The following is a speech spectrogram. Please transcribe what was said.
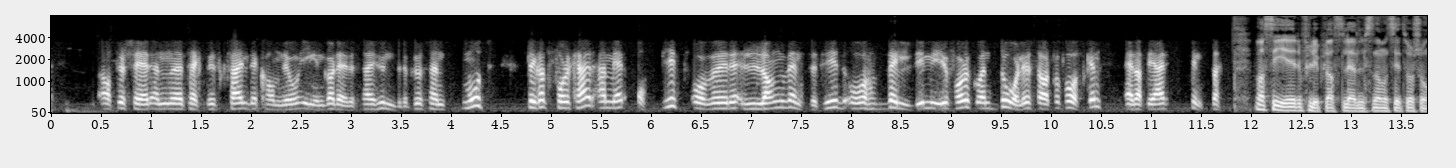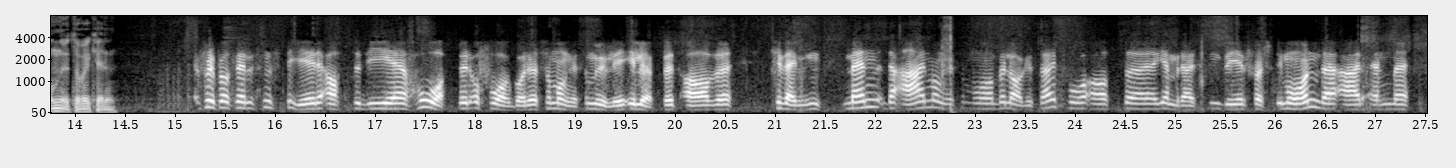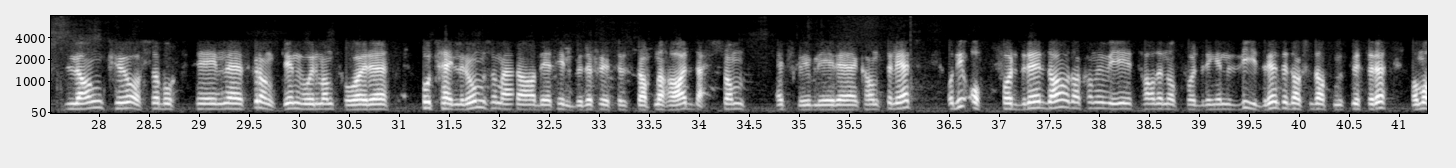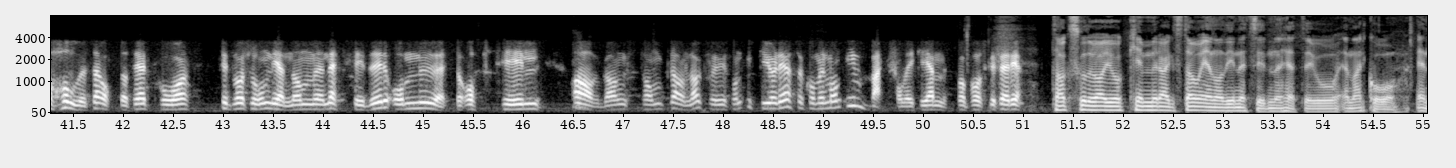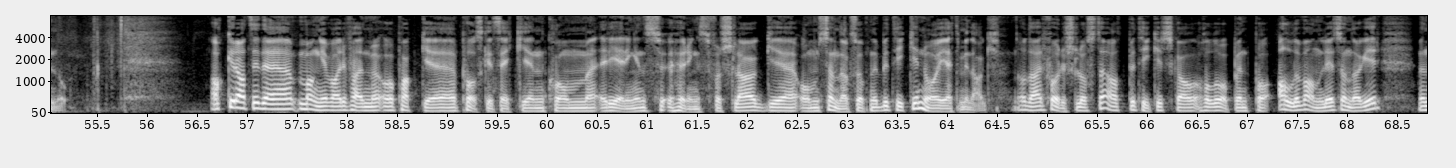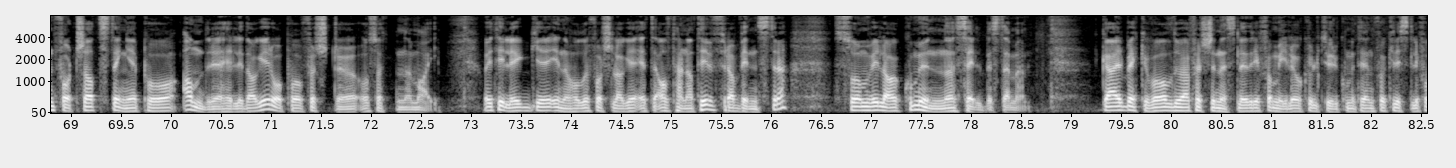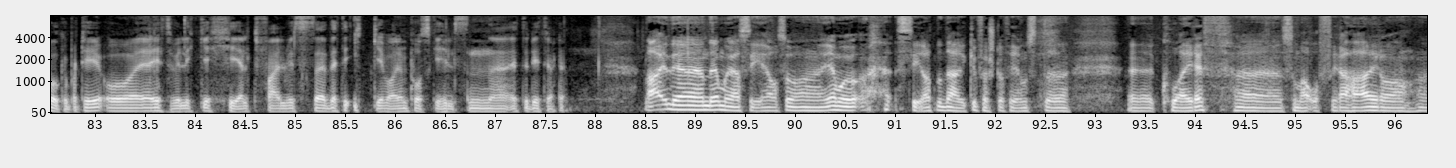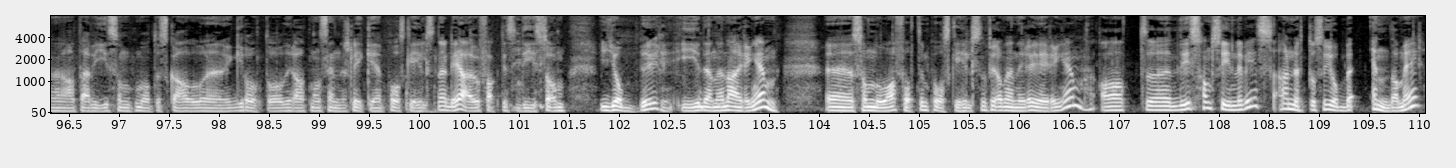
at det skjer en teknisk feil. Det kan jo ingen gardere seg 100 mot. Slik at folk her er mer oppgitt over lang ventetid og veldig mye folk og en dårlig start på påsken, enn at de er sinte. Hva sier flyplassledelsen om situasjonen utover kvelden? Flyplassledelsen sier at de håper å få av gårde så mange som mulig i løpet av kvelden. Men det er mange som må belage seg på at eh, hjemreisen blir først i morgen. Det er en lang kø også bort til skranken, hvor man får eh, hotellrom, som er da det tilbudet flyselskapene har dersom et fly blir eh, kansellert. Og de oppfordrer da, og da kan jo vi ta den oppfordringen videre til Dagsnytt 18s lyttere, om å holde seg oppdatert på situasjonen gjennom nettsider og møte opp til avgang som planlagt. For hvis man ikke gjør det, så kommer man i hvert fall ikke hjem på påskeferie. Takk skal du ha, Joakim Reigstad, og en av de nettsidene heter jo nrk.no. Akkurat idet mange var i ferd med å pakke påskesekken, kom regjeringens høringsforslag om søndagsåpne butikker nå i ettermiddag. Og Der foreslås det at butikker skal holde åpent på alle vanlige søndager, men fortsatt stenge på andre helligdager og på 1. og 17. mai. Og I tillegg inneholder forslaget et alternativ fra Venstre, som vil la kommunene selv bestemme. Geir Bekkevold, du er første nestleder i familie- og kulturkomiteen for Kristelig Folkeparti, og jeg gjetter vel ikke helt feil hvis dette ikke var en påskehilsen etter ditt hjerte? Nei, det, det må jeg si. Altså, jeg må jo si at det er jo ikke først og fremst eh, KrF eh, som er offeret her, og eh, at det er vi som på en måte skal gråte over at man sender slike påskehilsener. Det er jo faktisk de som jobber i denne næringen, som nå har fått en påskehilsen fra denne regjeringen, at de sannsynligvis er nødt til å jobbe enda mer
